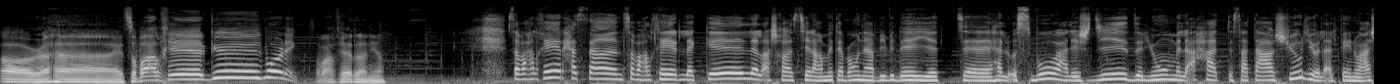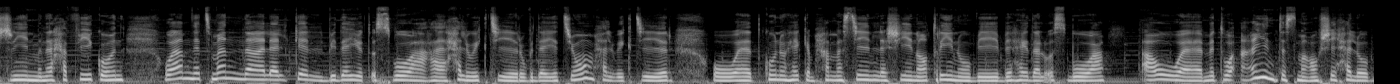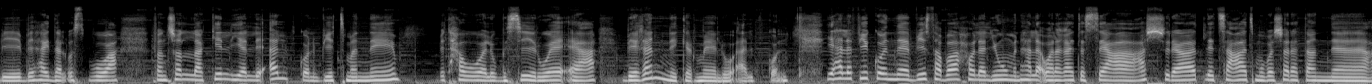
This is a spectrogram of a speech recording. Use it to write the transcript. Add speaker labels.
Speaker 1: alright صباح الخير. good morning صباح الخير رانيا.
Speaker 2: صباح الخير حسان. صباح الخير لكل الأشخاص اللي عم يتابعونا ببداية آه، هالأسبوع الجديد اليوم الأحد 19 يوليو 2020 بنرحب فيكم وبنتمنى للكل بداية أسبوع حلوة كتير وبداية يوم حلوة كتير. وتكونوا هيك محمسين لشي ناطرينه بهيدا الأسبوع. أو متوقعين تسمعوا شيء حلو بهيدا الأسبوع. فإن شاء الله كل يلي قلبكم بيتمناه بتحول وبصير واقع بغني كرماله قلبكم يا هلا فيكم بصباحه لليوم من هلا ولغاية الساعة 10 ثلاث ساعات مباشرة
